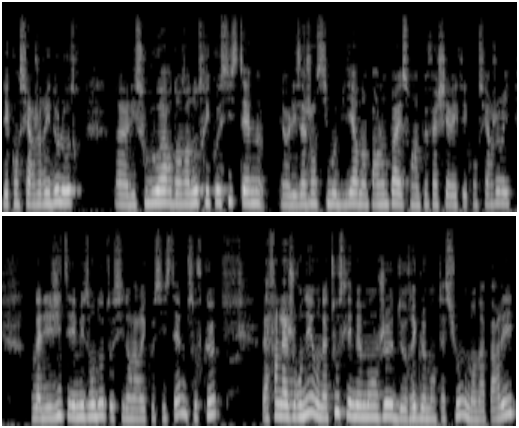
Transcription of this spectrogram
les conciergeries de l'autre, euh, les sous-loueurs dans un autre écosystème, les agences immobilières, n'en parlons pas, elles sont un peu fâchées avec les conciergeries. On a les gîtes et les maisons d'hôtes aussi dans leur écosystème, sauf que la fin de la journée, on a tous les mêmes enjeux de réglementation, on en a parlé,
